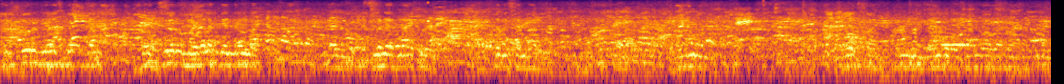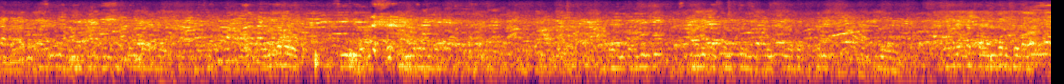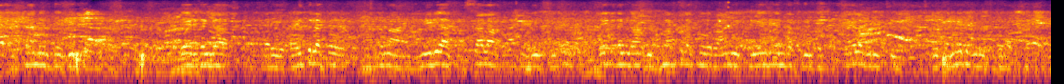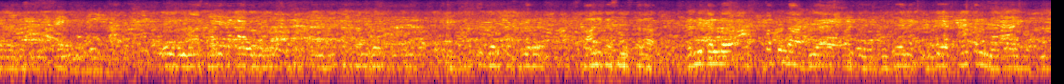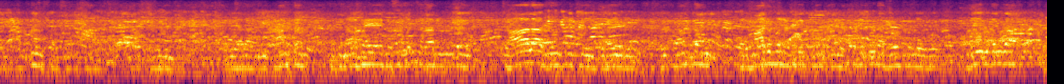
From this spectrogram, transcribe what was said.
చిత్తూరు నియోజకవర్గం బెడ్జూరు మండల కేంద్రంలో సీనియర్ నాయకులు పొజిషన్ గారు చంద్రబాబు గారు అందరూ సీనియర్ జరిగింది స్థానిక సంస్థలను దృష్టిలో పెట్టుకుని కార్యకర్తలందరూ కూడా దిశానిర్దేశించి అదేవిధంగా మరి రైతులకు వస్తున్న మీడియా కష్టాల గురించి అదేవిధంగా విద్యార్థులకు రాని రీఎంబర్స్మెంట్ బకాయిల గురించి వీటన్నిటి గురించి కూడా అదేవిధంగా స్థానిక ప్రజలందరూ నాయకత్వాన్ని కోరుకుంటున్నారు, స్థానిక సంస్థల ఎన్నికల్లో తప్పకుండా టీఆర్ఎస్ పార్టీ విజయ విజయ కేతనం ఇవాళ ఈ ప్రాంతం గత నలభై ఐదు సంవత్సరాల నుండి చాలా దోపిడీకి గురైంది. ఈ ప్రాంతం మరి మారుమూల అడవి ప్రాంతం ఎప్పటికీ కూడా రోడ్లు లేవు. అదేవిధంగా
